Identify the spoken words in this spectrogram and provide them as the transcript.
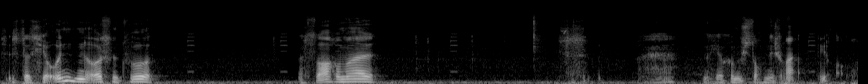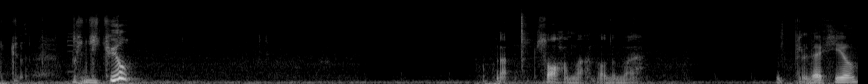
Jetzt ist das hier unten irgendwo. Was sag mal. Das, Na, hier komme ich doch nicht rein. wo ist denn die Tür? Na, sag mal, warte mal. Weg hier.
